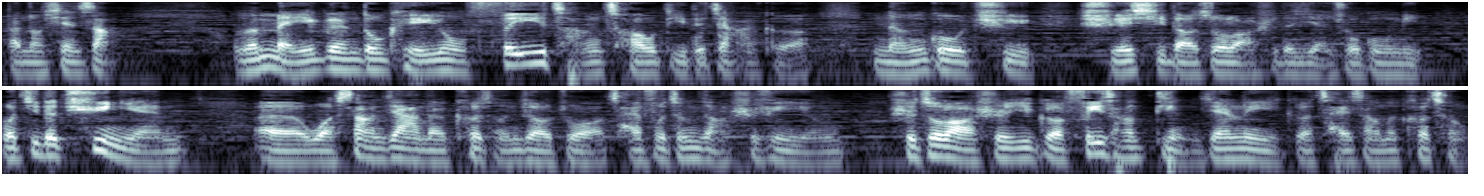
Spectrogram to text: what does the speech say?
搬到线上，我们每一个人都可以用非常超低的价格，能够去学习到周老师的演说功力。我记得去年。呃，我上架的课程叫做《财富增长实训营》，是周老师一个非常顶尖的一个财商的课程。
